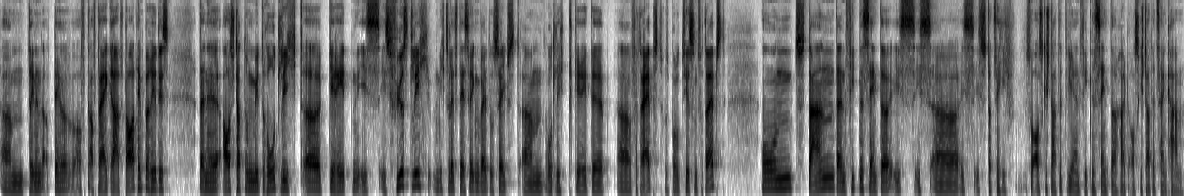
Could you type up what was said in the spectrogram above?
ähm, drinnen auf, auf drei Grad dauertemperiert ist. Deine Ausstattung mit Rotlichtgeräten äh, ist, ist fürstlich, nicht zuletzt deswegen, weil du selbst ähm, Rotlichtgeräte äh, vertreibst, also produzierst und vertreibst. Und dann dein Fitnesscenter ist, ist, äh, ist, ist tatsächlich so ausgestattet, wie ein Fitnesscenter halt ausgestattet sein kann.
